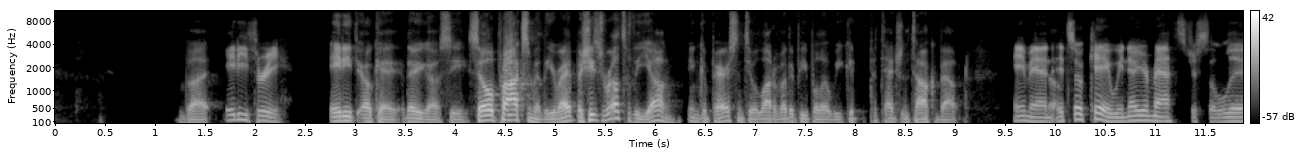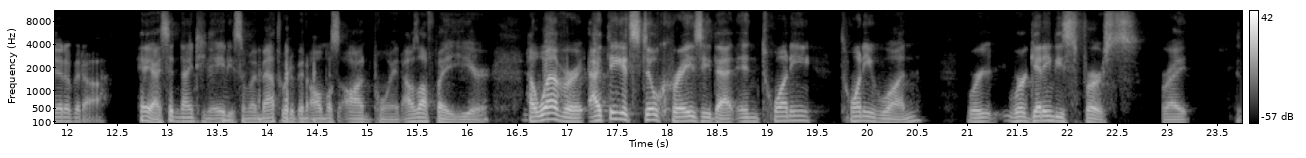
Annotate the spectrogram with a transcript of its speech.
but 83. 80 okay there you go see so approximately right but she's relatively young in comparison to a lot of other people that we could potentially talk about Hey man, So- it's okay. We know your math's just a little bit off. hey i said 1980 so my math would have been almost on point i was off by a year however i think it's still crazy that in 2021 we're we're getting these firsts right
